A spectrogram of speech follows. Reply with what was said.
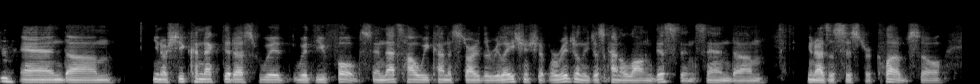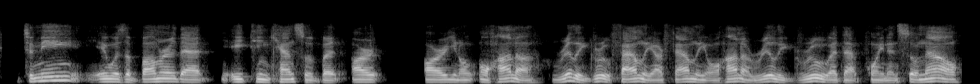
mm-hmm. and um, you know, she connected us with with you folks, and that's how we kind of started the relationship. Originally, just kind of long distance, and um, you know, as a sister club. So to me, it was a bummer that 18 canceled, but our our you know ohana really grew family our family ohana really grew at that point and so now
